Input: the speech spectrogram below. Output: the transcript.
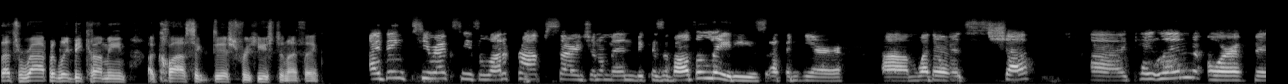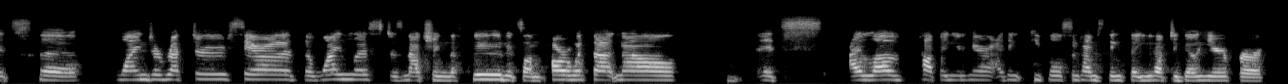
that's rapidly becoming a classic dish for Houston. I think. I think T Rex needs a lot of props, sorry, gentlemen, because of all the ladies up in here. Um, whether it's Chef uh, Caitlin or if it's the wine director Sarah, the wine list is matching the food. It's on par with that now. It's I love popping in here. I think people sometimes think that you have to go here for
